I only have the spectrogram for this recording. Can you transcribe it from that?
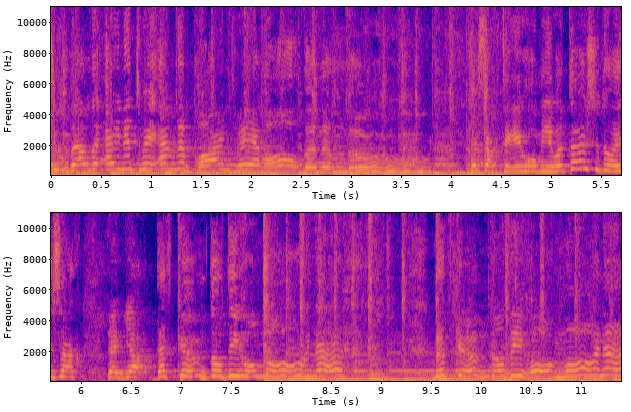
Jules belde 1 en 2 en de brandweer holden hem droed. Hij zag tegen Romeo wat thuis door. Hij zag dat ja, dat komt door die hormonen. Dat komt door die hormonen.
